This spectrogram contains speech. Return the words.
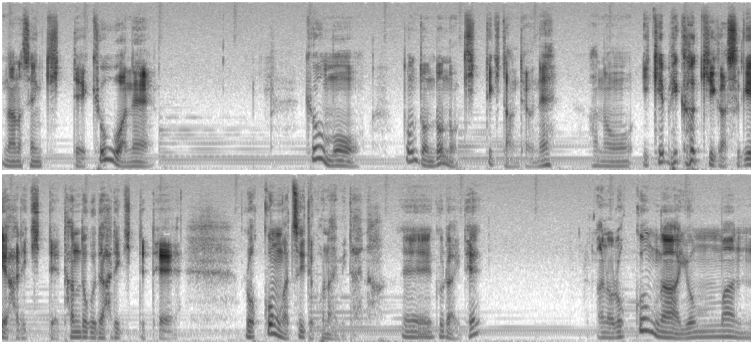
7000切って、今日はね、今日もどんどんどんどん切ってきたんだよね。あの、イケビカ機がすげえ張り切って、単独で張り切ってて、ロックオンがついてこないみたいな。えーぐらいで、あの、ロックオンが4万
